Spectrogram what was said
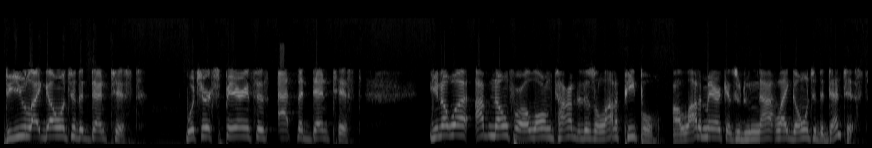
Do you like going to the dentist? What's your experiences at the dentist? You know what? I've known for a long time that there's a lot of people, a lot of Americans who do not like going to the dentist.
